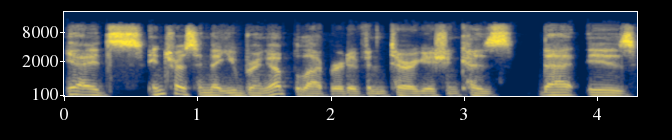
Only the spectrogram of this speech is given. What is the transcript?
Yeah, it's interesting that you bring up elaborative interrogation because that is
